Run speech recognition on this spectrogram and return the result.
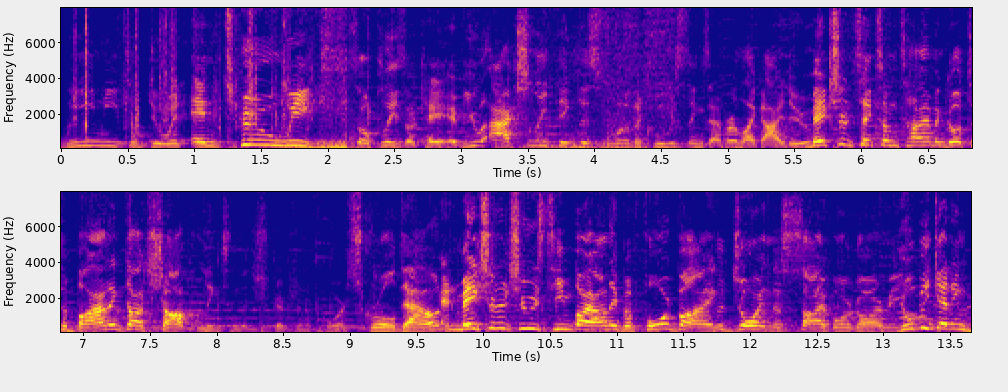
we need to do it in two weeks. So please, okay, if you actually think this is one of the coolest things ever like I do, make sure to take some time and go to bionic.shop, links in the description, of course. Scroll down and make sure to choose Team Bionic before buying to join the Cyborg Army. You'll be getting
